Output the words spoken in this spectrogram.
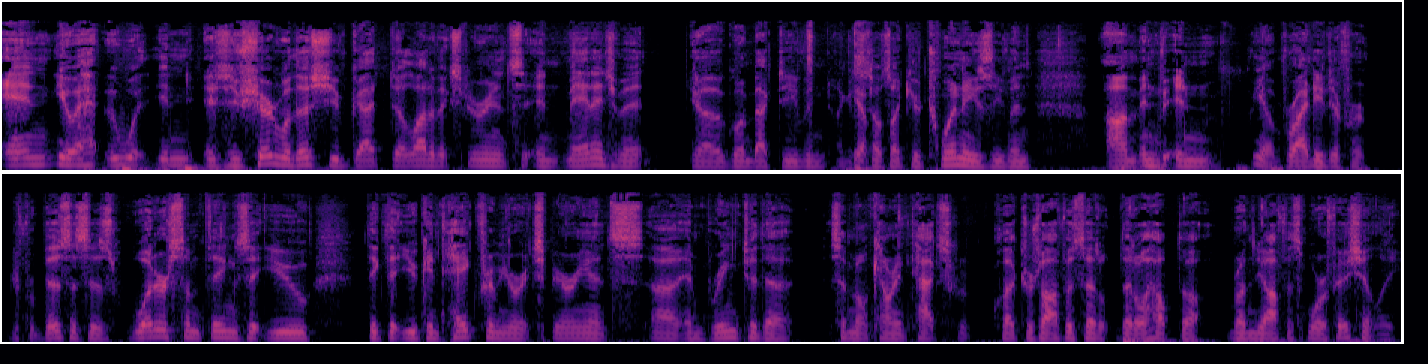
and you know, as you shared with us, you've got a lot of experience in management. You know, going back to even I guess yep. sounds like your twenties, even um, in, in you know, variety of different different businesses. What are some things that you think that you can take from your experience uh, and bring to the Seminole County Tax Collector's Office that, that'll help to run the office more efficiently?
